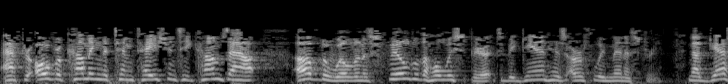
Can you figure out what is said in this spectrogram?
after overcoming the temptations, he comes out of the wilderness filled with the Holy Spirit to begin his earthly ministry. Now guess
